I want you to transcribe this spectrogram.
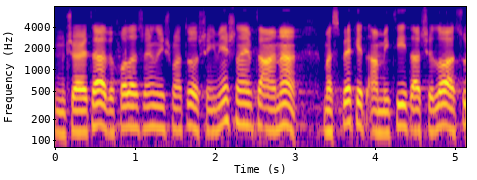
משרתה וכל השרים לנשמתו, שאם יש להם טענה מספקת אמיתית עד שלא עשו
